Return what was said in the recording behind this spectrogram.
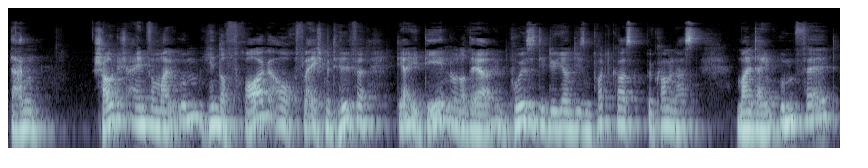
Dann schau dich einfach mal um, hinterfrage auch vielleicht mit Hilfe der Ideen oder der Impulse, die du hier in diesem Podcast bekommen hast, mal dein Umfeld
